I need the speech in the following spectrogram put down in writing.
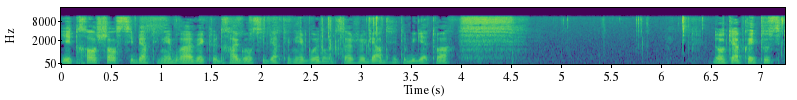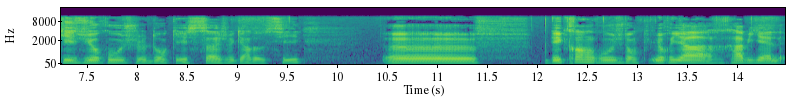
et tranchant cyberténébreux avec le dragon cyberténébreux. Donc ça, je garde, c'est obligatoire. Donc après tout ce qui est yeux rouges, donc et ça, je garde aussi. Euh, écran rouge, donc Uria, Rabiel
